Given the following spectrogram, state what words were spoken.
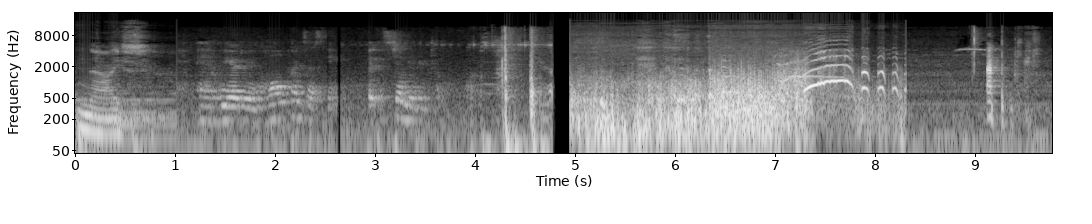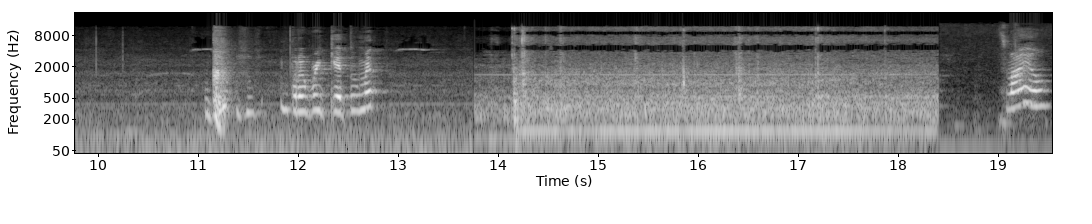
Nice. And we are doing the whole princess thing, but it's gender neutral, of course. Pero ¿por qué tú me... Smile.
